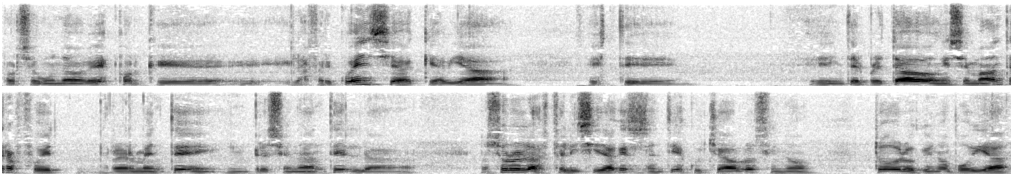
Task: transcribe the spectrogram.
por segunda vez porque eh, la frecuencia que había este, eh, interpretado en ese mantra fue realmente impresionante, la, no solo la felicidad que se sentía escucharlo, sino todo lo que uno podía...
